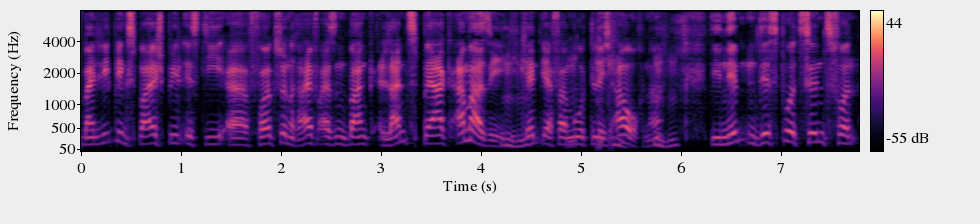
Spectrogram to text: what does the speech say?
mein Lieblingsbeispiel ist die äh, Volks- und Raiffeisenbank Landsberg-Ammersee. Mhm. Die kennt ihr vermutlich mhm. auch. Ne? Mhm. Die nimmt einen Dispozins von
